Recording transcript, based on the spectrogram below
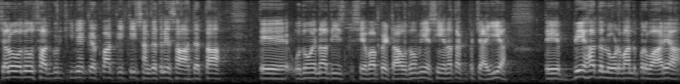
ਚਲੋ ਉਦੋਂ ਸਤਿਗੁਰੂ ਜੀ ਨੇ ਕਿਰਪਾ ਕੀਤੀ, ਸੰਗਤ ਨੇ ਸਾਥ ਦਿੱਤਾ ਤੇ ਉਦੋਂ ਇਹਨਾਂ ਦੀ ਸੇਵਾ ਭੇਟਾ, ਉਦੋਂ ਵੀ ਅਸੀਂ ਇਹਨਾਂ ਤੱਕ ਪਹੁੰਚਾਈ ਆ ਤੇ ਬੇਹੱਦ ਲੋੜਵੰਦ ਪਰਿਵਾਰ ਆ,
